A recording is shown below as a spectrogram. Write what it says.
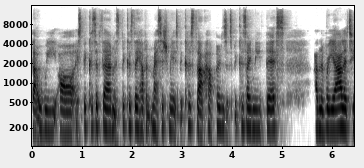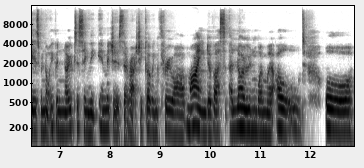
that we are it's because of them it's because they haven't messaged me it's because that happens it's because i need this. And the reality is we're not even noticing the images that are actually going through our mind of us alone when we're old or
